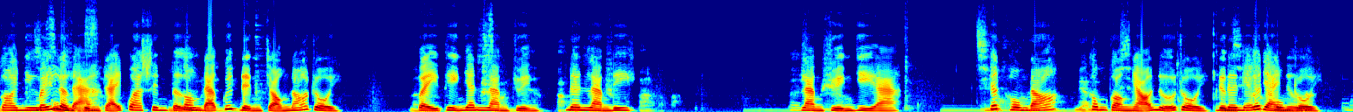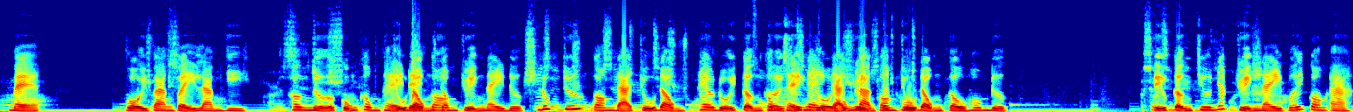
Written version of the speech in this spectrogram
coi như mấy lần đã. cùng trải qua sinh tử, con đã quyết định chọn nó rồi. Vậy thì nhanh làm chuyện, nên làm đi. Làm chuyện gì à? Kết hôn đó, không còn nhỏ nữa rồi, đừng nên kéo dài nữa. rồi. Mẹ, vội vàng vậy làm gì? Hơn nữa cũng không thể chủ động trong chuyện này được. Lúc trước con đã chủ động, theo đuổi cận không thể ngay cả cũng là con chủ động cầu hôn được. Tiểu cận chưa nhắc chuyện này với con à?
